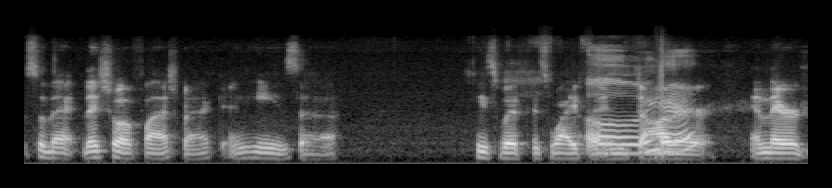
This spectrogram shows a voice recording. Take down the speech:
so they they show a flashback and he's uh He's with his wife Oh, and daughter, and they're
